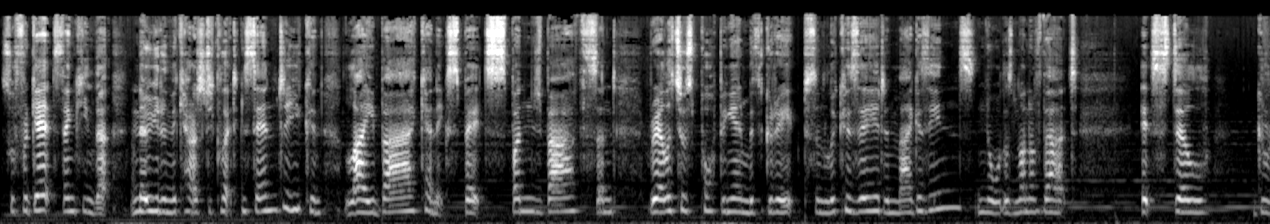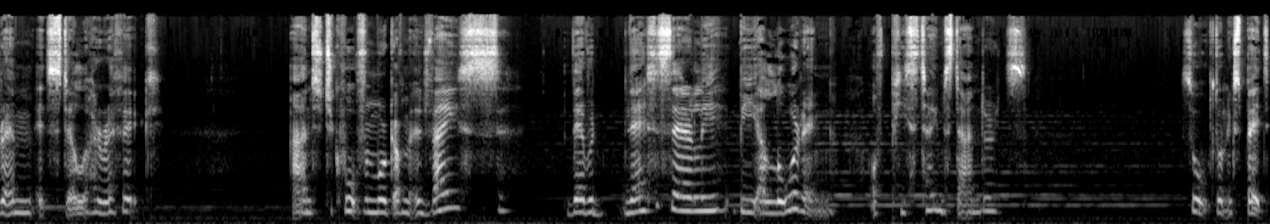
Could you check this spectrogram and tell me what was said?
So forget thinking that now you're in the casualty collecting centre, you can lie back and expect sponge baths and relatives popping in with grapes and Lucozade and magazines. No, there's none of that. It's still grim, it's still horrific. And to quote from more government advice, there would necessarily be a lowering of peacetime standards. So don't expect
